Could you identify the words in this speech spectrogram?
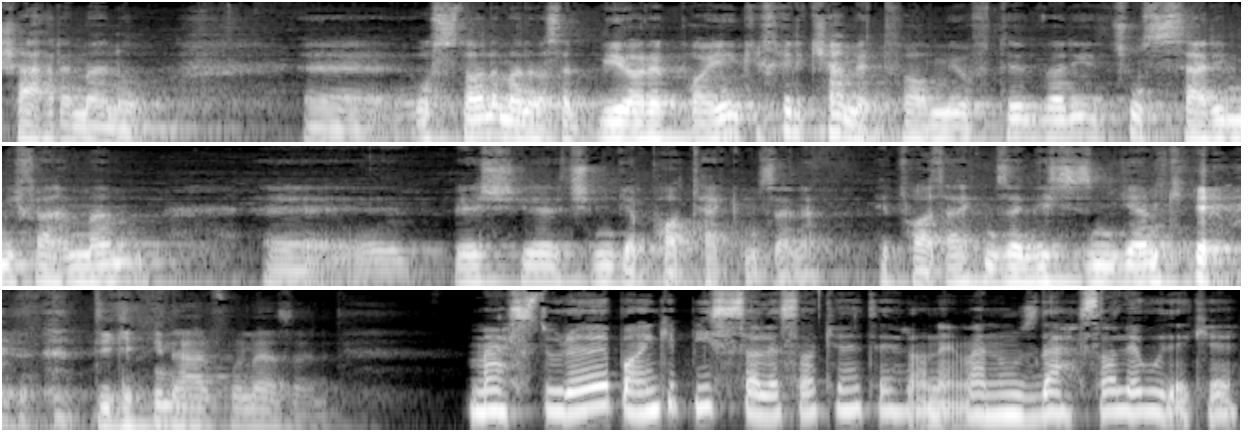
شهر منو استان منو مثلا بیاره پایین که خیلی کم اتفاق میفته ولی چون سریع می‌فهمم بهش چی میگه پاتک می‌زنم. یه پاتک می‌زنم یه چیز میگم که دیگه این حرفو نزنه. مستوره با اینکه 20 سال ساکن تهرانه و 19 ساله بوده که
